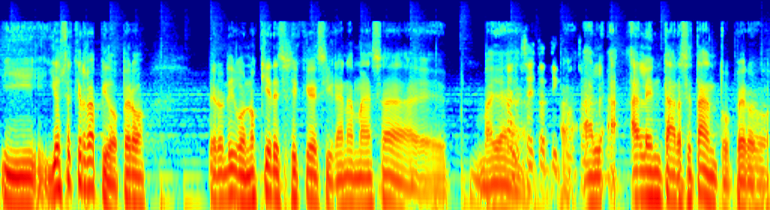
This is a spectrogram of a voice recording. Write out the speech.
Y yo sé que es rápido, pero pero digo, no quiere decir que si gana masa eh, vaya táctico, a, a- a- alentarse tanto, pero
